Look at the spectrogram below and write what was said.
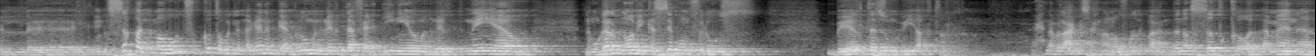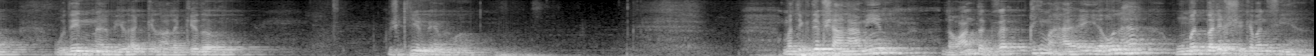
الثقة اللي موجود في الكتب اللي الأجانب بيعملوه من غير دافع ديني ومن غير نية. لمجرد إن هو بيكسبهم فلوس بيلتزموا بيه أكتر. إحنا بالعكس إحنا المفروض يبقى عندنا الصدق والأمانة وديننا بيؤكد على كده. مش كتير بيعملوها. ما تكذبش على العميل لو عندك قيمة حقيقية قولها وما تبالغش كمان فيها.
